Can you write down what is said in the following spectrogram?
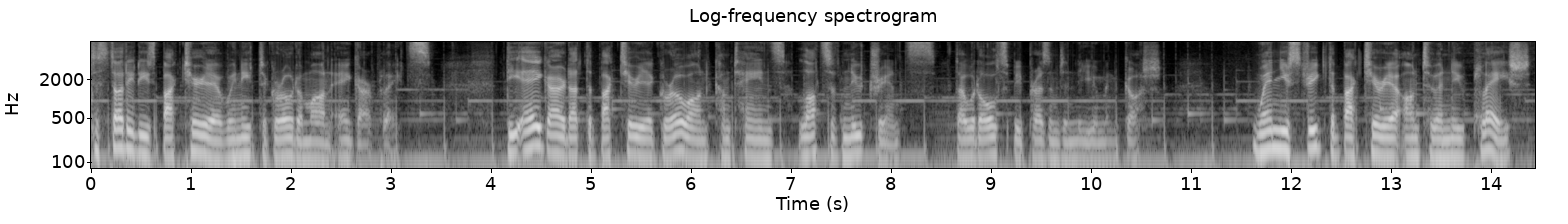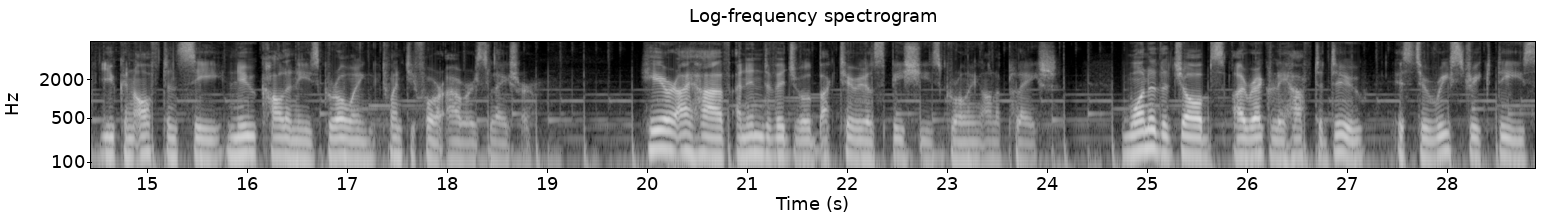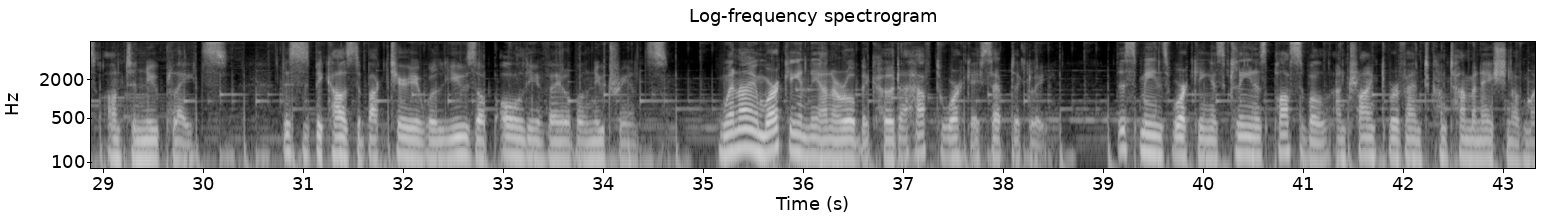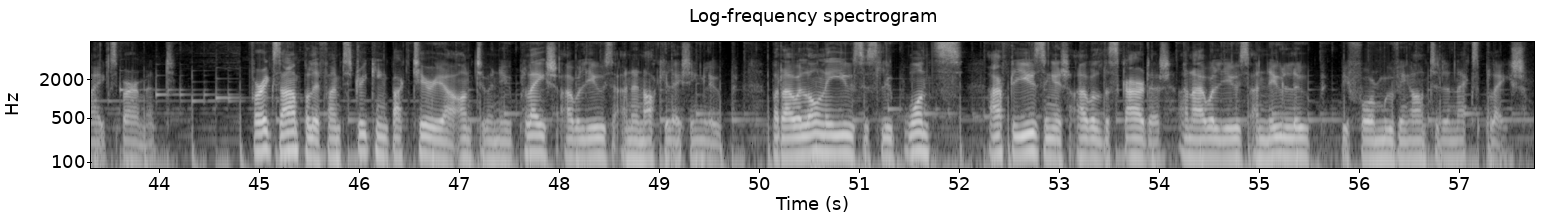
To study these bacteria we need to grow them on agar plates. The agar that the bacteria grow on contains lots of nutrients that would also be present in the human gut. When you streak the bacteria onto a new plate, you can often see new colonies growing 24 hours later. Here I have an individual bacterial species growing on a plate. One of the jobs I regularly have to do is to restreak these onto new plates. This is because the bacteria will use up all the available nutrients. When I am working in the anaerobic hood, I have to work aseptically. This means working as clean as possible and trying to prevent contamination of my experiment. For example, if I'm streaking bacteria onto a new plate, I will use an inoculating loop, but I will only use this loop once. After using it, I will discard it and I will use a new loop before moving on to the next plate.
